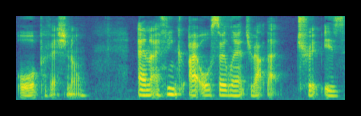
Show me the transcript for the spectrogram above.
or professional. And I think I also learned throughout that trip is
